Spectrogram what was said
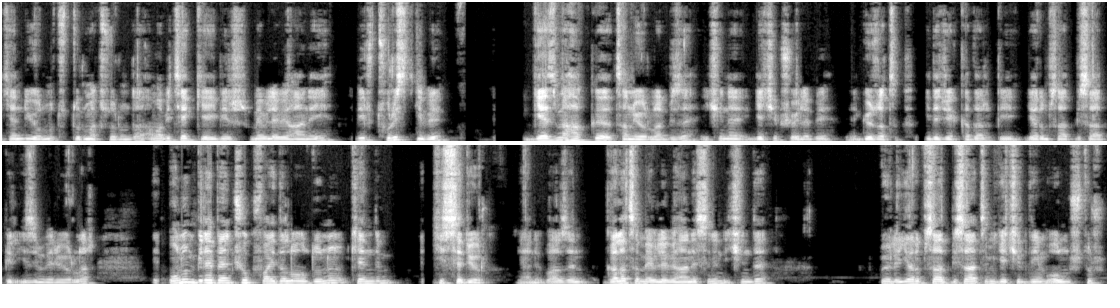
kendi yolunu tutturmak zorunda ama bir tekkeyi, bir Mevlevihaneyi bir turist gibi gezme hakkı tanıyorlar bize. İçine geçip şöyle bir göz atıp gidecek kadar bir yarım saat, bir saat bir izin veriyorlar. Onun bile ben çok faydalı olduğunu kendim hissediyorum. Yani bazen Galata Mevlevihanesi'nin içinde böyle yarım saat bir saatimi geçirdiğim olmuştur.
